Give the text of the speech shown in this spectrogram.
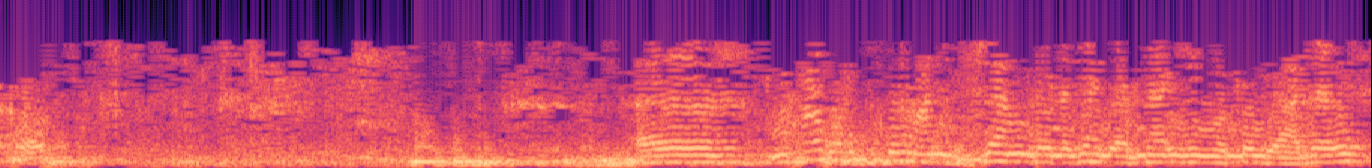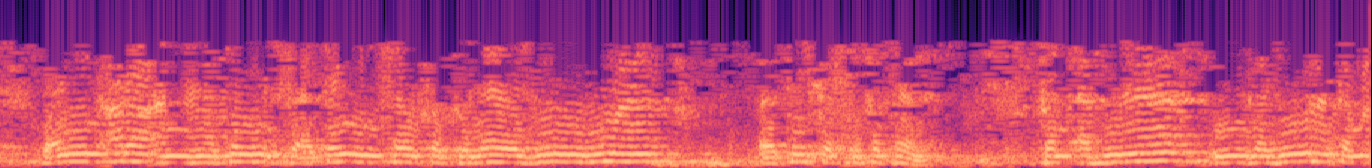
أقرأ. محاضرة تقوم عن الإسلام بين جهل أبنائه وكيد أعدائه وإني أرى أن هاتين الفئتين سوف تلازمهما تلك الصفتان. فالأبناء يولدون كما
